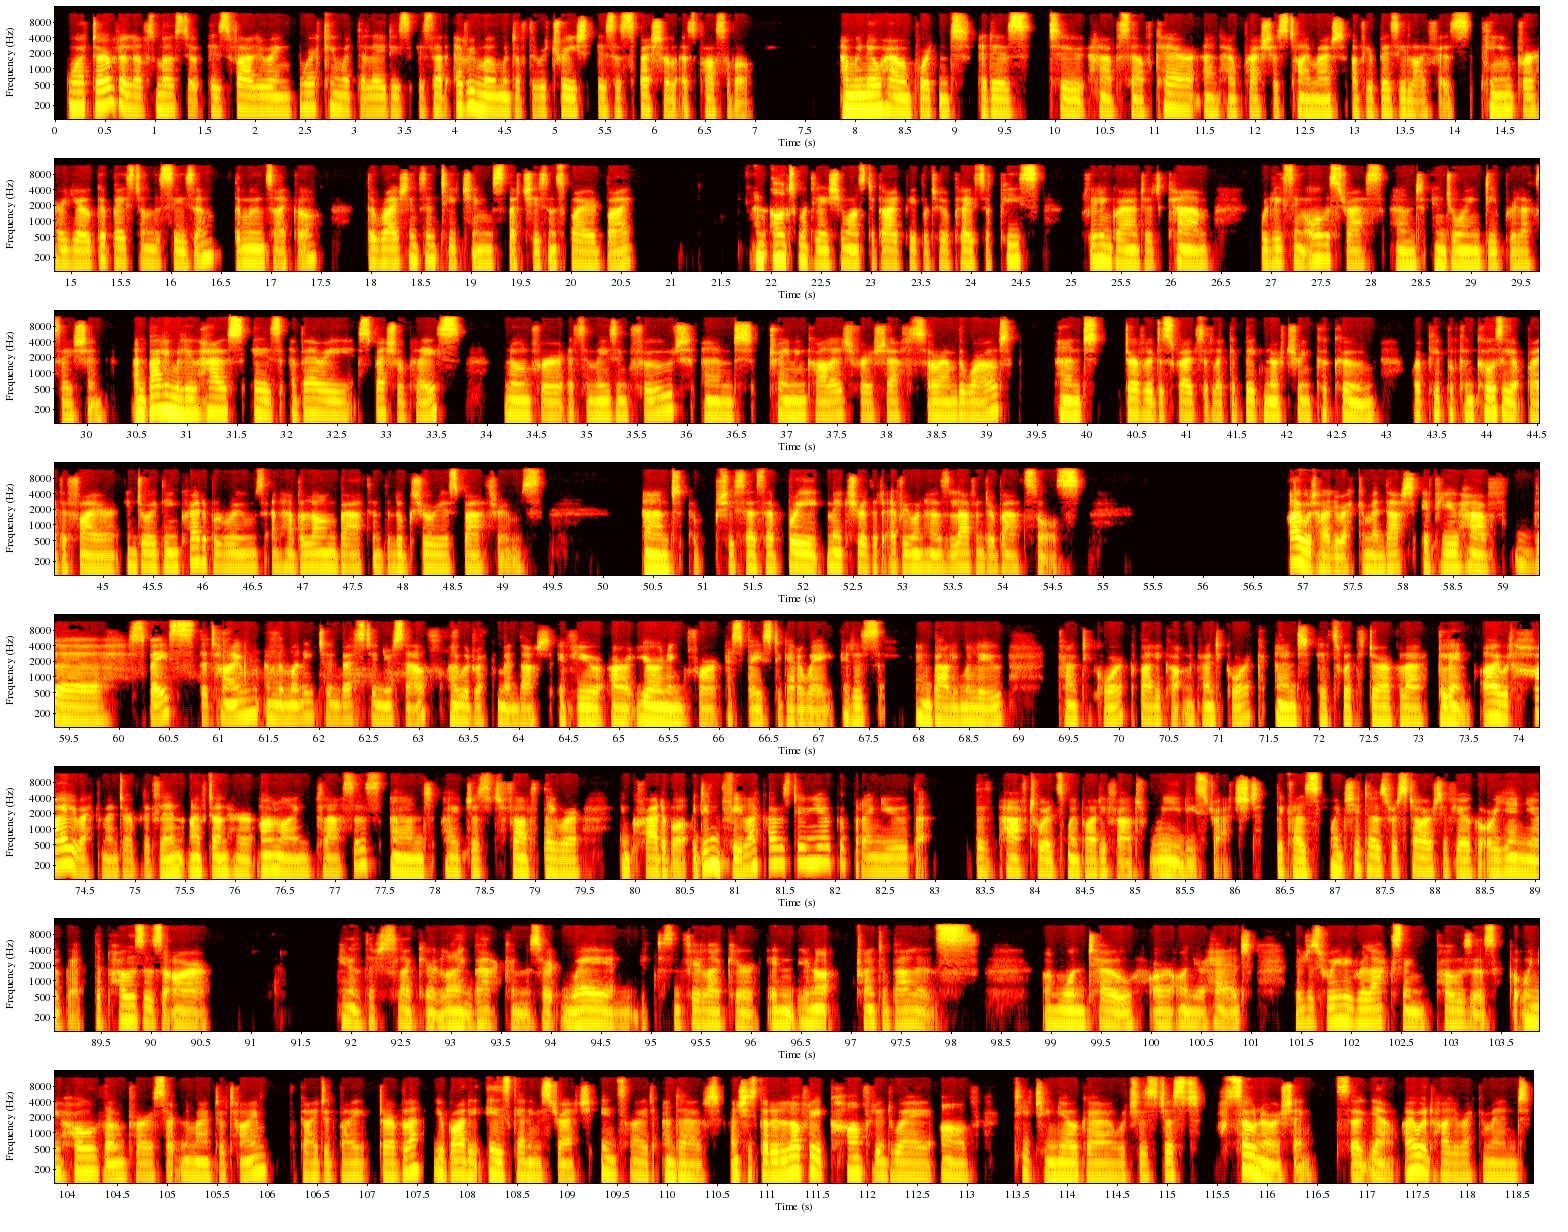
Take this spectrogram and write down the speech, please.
what Dervla loves most is valuing working with the ladies is that every moment of the retreat is as special as possible. And we know how important it is to have self care and how precious time out of your busy life is. Theme for her yoga based on the season, the moon cycle, the writings and teachings that she's inspired by, and ultimately, she wants to guide people to a place of peace, feeling grounded, calm, releasing all the stress, and enjoying deep relaxation. And Ballymaloe House is a very special place, known for its amazing food and training college for chefs around the world. And Dervla describes it like a big nurturing cocoon where people can cozy up by the fire, enjoy the incredible rooms, and have a long bath in the luxurious bathrooms. And she says that Brie makes sure that everyone has lavender bath salts. I would highly recommend that if you have the space, the time, and the money to invest in yourself. I would recommend that if you are yearning for a space to get away. It is in Ballymaloe, County Cork, Ballycotton, County Cork, and it's with Dervla Glynn. I would highly recommend Dervla Glynn. I've done her online classes and I just felt they were incredible. I didn't feel like I was doing yoga, but I knew that the, afterwards my body felt really stretched because when she does restorative yoga or yin yoga, the poses are, you know, they're just like you're lying back in a certain way, and it doesn't feel like you're in. You're not trying to balance on one toe or on your head. They're just really relaxing poses. But when you hold them for a certain amount of time, guided by Dervla, your body is getting a stretch inside and out. And she's got a lovely, confident way of teaching yoga, which is just so nourishing. So, yeah, I would highly recommend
